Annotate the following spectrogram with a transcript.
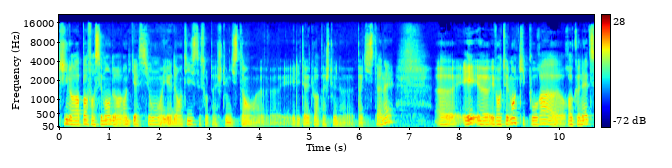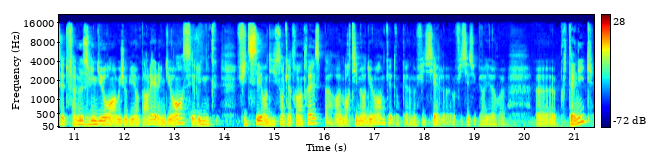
qui n'aura pas forcément de revendications irrédentistes sur le Pashtunistan euh, et les territoires pashtuns euh, pakistanais, et éventuellement qui pourra reconnaître cette fameuse ligne Durand. Oui, j'ai oublié d'en parler. La ligne Durand, c'est ligne fixée en 1893 par Mortimer Durand, qui est donc un officiel, officier supérieur britannique,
